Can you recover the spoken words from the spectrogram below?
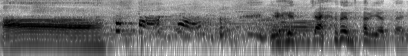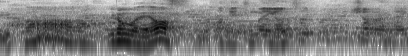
아 이렇게 짧은 답이었다니. 아 이런 거예요? 어떻게 중간에 연습 쉬어가는 타임?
